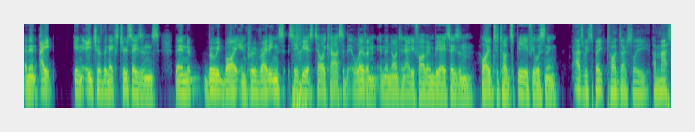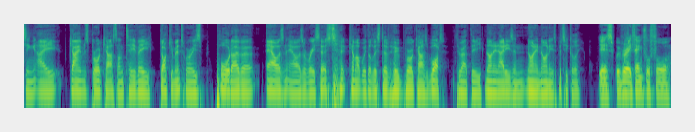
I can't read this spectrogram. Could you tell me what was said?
and then eight in each of the next two seasons. Then, buoyed by improved ratings, CBS telecasted 11 in the 1985 NBA season. Hello to Todd Spear if you're listening. As we speak, Todd's actually amassing a games broadcast on TV document where he's poured over hours and hours of research to come up with a list of who broadcast what throughout the 1980s and 1990s, particularly. Yes, we're very thankful for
